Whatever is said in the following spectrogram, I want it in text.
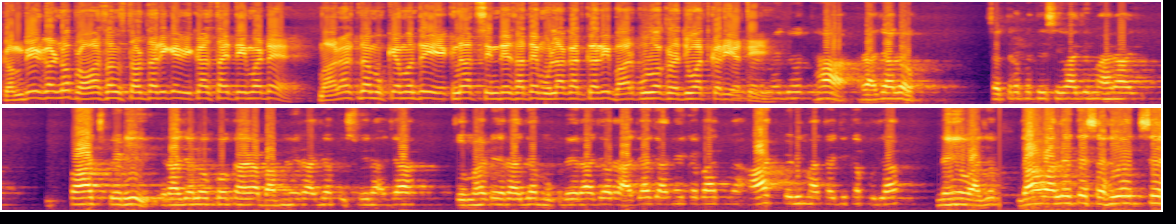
ગંભીરગઢનો પ્રવાસન સ્થળ તરીકે વિકાસ થાય તે માટે મહારાષ્ટ્રના મુખ્યમંત્રી એકનાથ શિંદે સાથે મુલાકાત કરી ભારપૂર્વક રજૂઆત કરી હતી. રાજા લોક, છત્રપતિ શિવાજી મહારાજ पाँच पीढ़ी, राजा लोग को कहा बामनी राजा, पिछवी राजा, चुम्हटे राजा मुकड़े राजा और राजा जाने के बाद में आठ पीढ़ी माता जी का पूजा नहीं हुआ। जब गाँव वाले के सहयोग से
